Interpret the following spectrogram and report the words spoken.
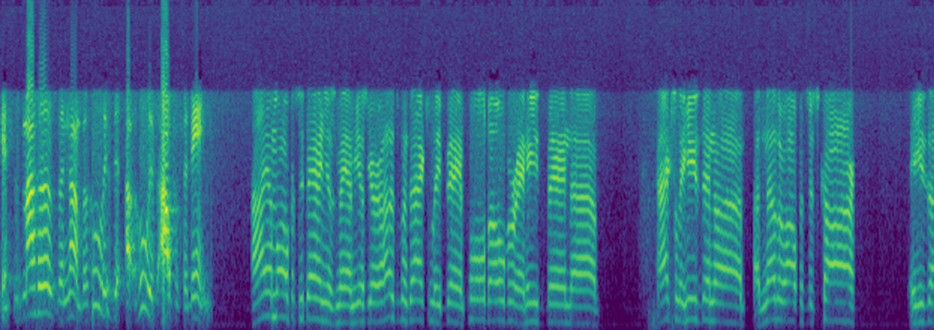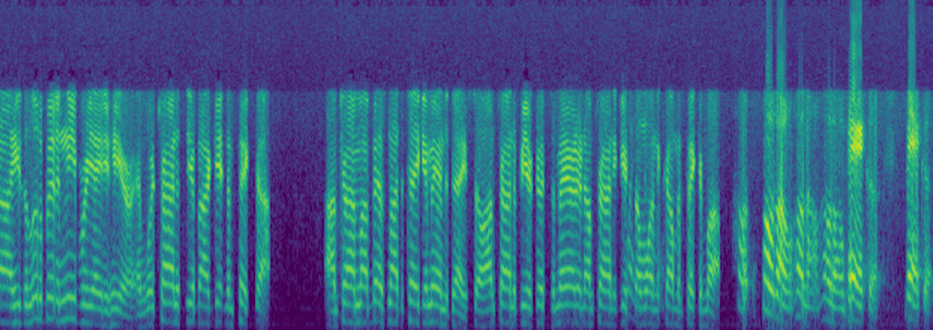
this is my husband's number. Who is the, uh, who is Officer Daniel? I am Officer Daniels, ma'am. Yes, your husband's actually been pulled over, and he's been uh, actually he's in uh, another officer's car. He's uh, he's a little bit inebriated here, and we're trying to see about getting him picked up. I'm trying my best not to take him in today, so I'm trying to be a good Samaritan. I'm trying to get Wait. someone to come and pick him up. Hold, hold on, hold on, hold on. Back up, back up.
